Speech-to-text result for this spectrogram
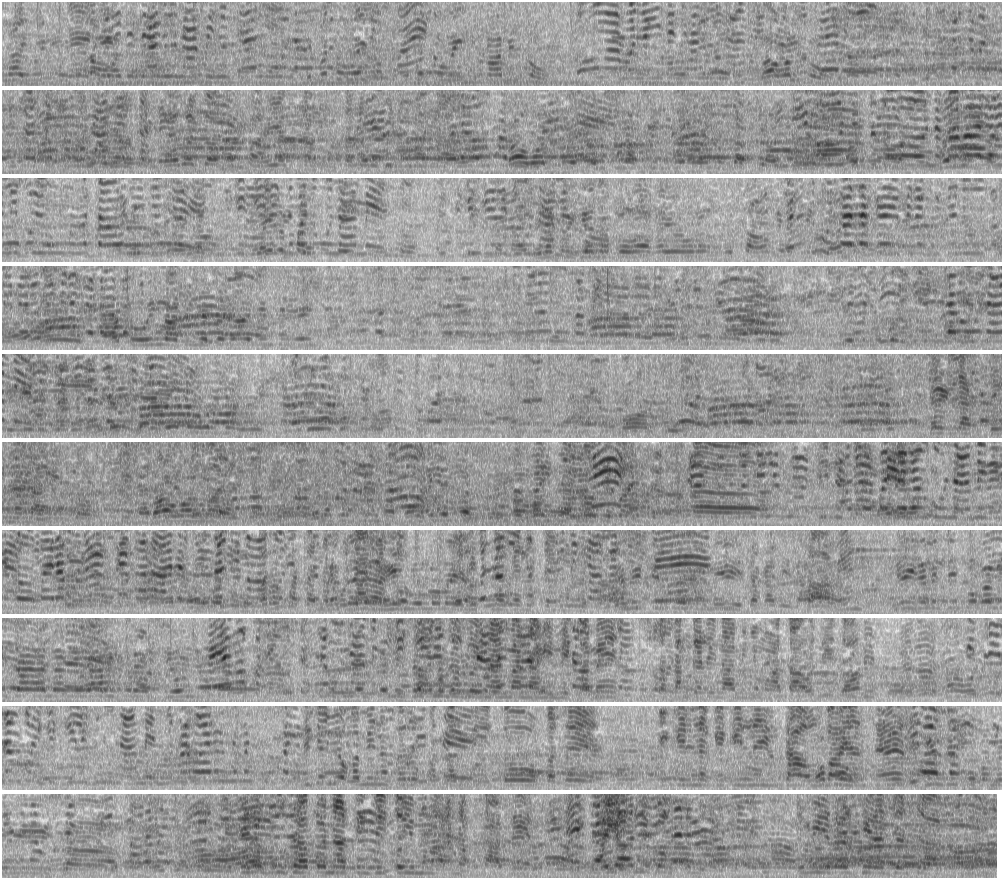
ang highway po. Pinagbibigyan mo namin yung kaya wala. Ipatuloy to. Oo nga, wala yung mo namin. Bawal po. Dito lang naman po, itatakaw namin sa. Bawal daw magpahayag ng sa. Bawal po, ang sinasin. Hindi ko yung mga tao dito eh. ngayon. Ikikilin pa po namin. Ikikilin po namin. Pinagbigyan na po nga kayo ng tao. Ganun po talaga, eh. pinagbigyan mo kami. Patuhin natin na sa lalim din. Eh. Sir, last day na namin to. Bawal na. Wala problema po. Sa side na to, saka Bayaran po namin ito. Parang nakaharap. Kasi mga karapatan na po namin Gagayahin to. yun mamaya. Galit na galit na yung mga tao. Galit din po kami sa kanila. Sa amin? Hindi, galit din po kami sa nangyayaring korupsyon. Kaya nga pakiusap lang namin. So, ano gagawin namin? Manahimik kami? Tatanggalin namin yung mga tao dito? Simple lang po ikikilid po namin. Nakaharap naman po kayo. Bigyan nyo kami ng karapatan dito kasi gigil na gigil na yung taong Opo, bayan, sir. hindi po kami sa Pinag-uusapan natin dito yung mga anak natin. Kaya niyo bang tum- tumiral sila dyan sa pamamahala?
